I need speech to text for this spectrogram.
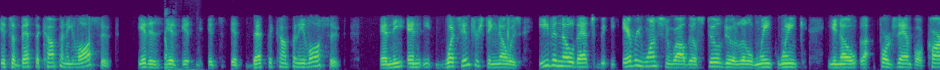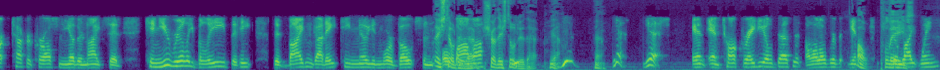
it's a bet the company lawsuit. It is it it it's it's bet the company lawsuit. And the and what's interesting though is even though that's every once in a while they'll still do a little wink wink. You know, for example, Car- Tucker Carlson the other night said, "Can you really believe that he that Biden got 18 million more votes than They still Obama?" do that. Sure, they still do that. Yeah. Yeah. Yes, yes. And and talk radio does it all over the you know, Oh, please. the right wing.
